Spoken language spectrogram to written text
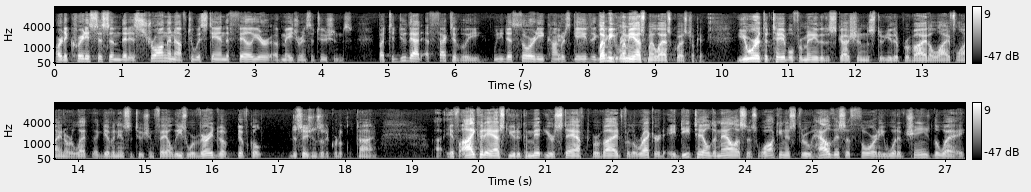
are to create a system that is strong enough to withstand the failure of major institutions. But to do that effectively, we need authority. Congress gave the Let me, let me ask my last question. Okay. You were at the table for many of the discussions to either provide a lifeline or let a given institution fail. These were very difficult decisions at a critical time. Uh, if I could ask you to commit your staff to provide for the record a detailed analysis walking us through how this authority would have changed the way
